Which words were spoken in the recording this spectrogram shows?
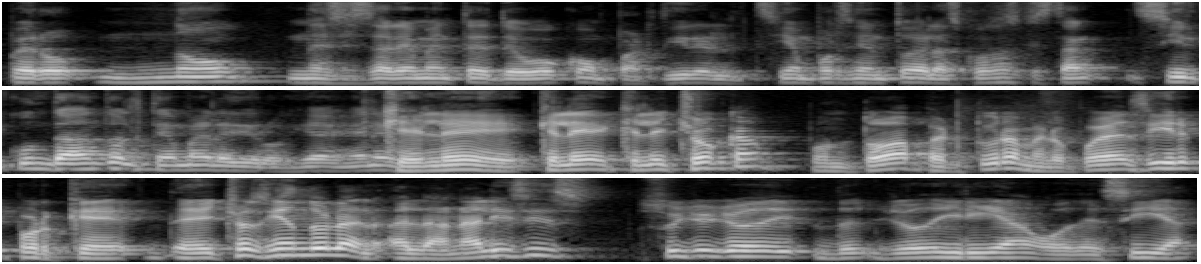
Pero no necesariamente debo compartir el 100% de las cosas que están circundando el tema de la ideología de género. ¿Qué le, qué le, qué le choca? Con toda apertura, me lo puede decir, porque de hecho, haciendo el, el análisis suyo, yo, yo diría o decía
